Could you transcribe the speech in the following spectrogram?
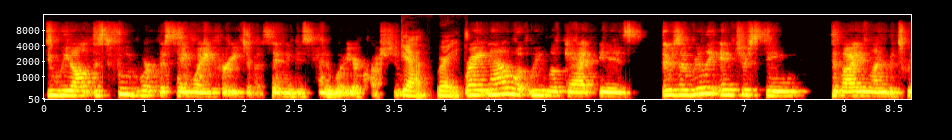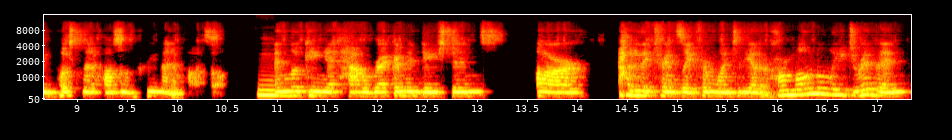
do we all does food work the same way for each of us? I think is kind of what your question. Yeah, right. Right now, what we look at is there's a really interesting dividing line between postmenopausal and premenopausal, mm. and looking at how recommendations are how do they translate from one to the other. Hormonally driven,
